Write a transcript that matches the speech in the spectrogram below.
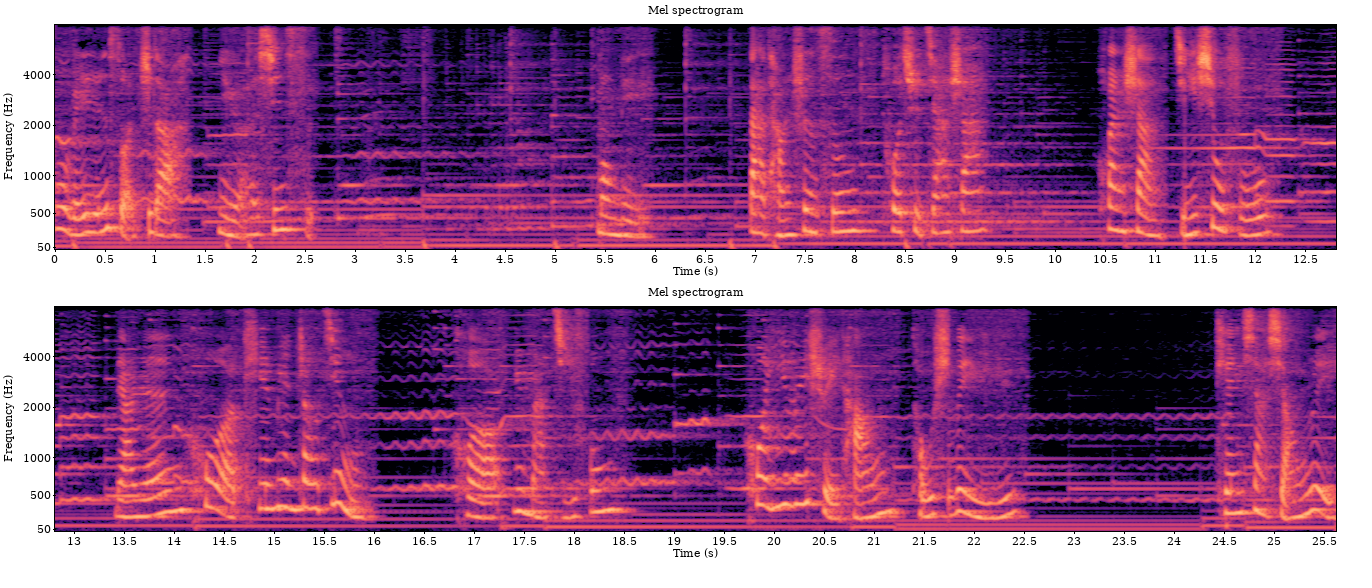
不为人所知的女儿心思。梦里。大唐圣僧脱去袈裟，换上吉秀服，两人或贴面照镜，或御马疾风，或依偎水塘投食喂鱼。天下祥瑞，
